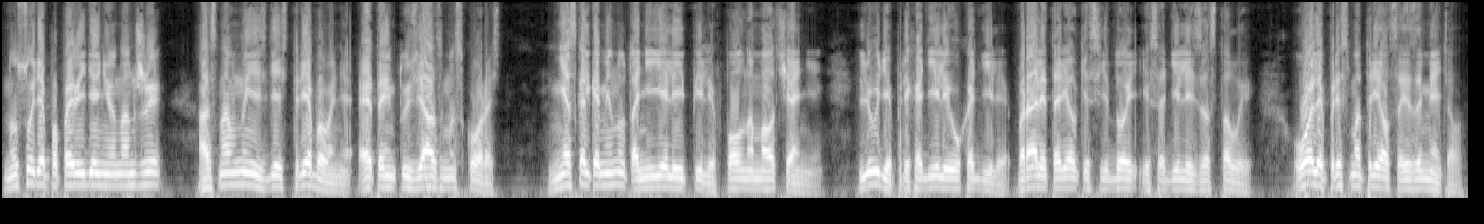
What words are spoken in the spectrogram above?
Но судя по поведению Нанжи, Основные здесь требования – это энтузиазм и скорость. Несколько минут они ели и пили в полном молчании. Люди приходили и уходили, брали тарелки с едой и садились за столы. Оля присмотрелся и заметил,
